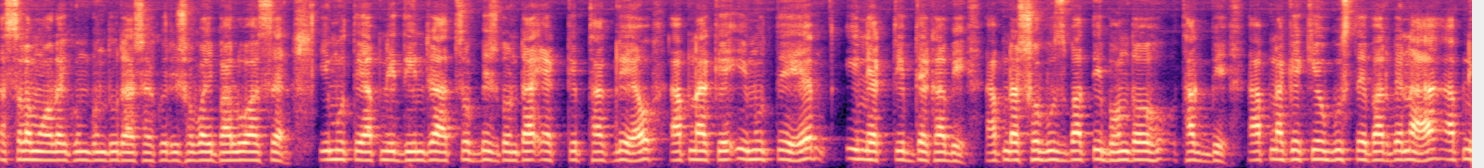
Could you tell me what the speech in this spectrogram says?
আসসালামু আলাইকুম বন্ধুরা, আশা করি সবাই ভালো আছেন। ইমুতে আপনি দিন রাত চব্বিশ ঘণ্টা অ্যাক্টিভ থাকলেও আপনাকে ইমুতে ইনঅ্যাক্টিভ দেখাবে। আপনার সবুজ বাতি বন্ধ থাকবে। আপনাকে কেউ বুঝতে পারবে না আপনি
